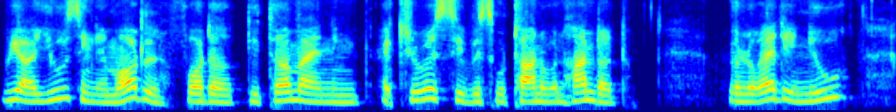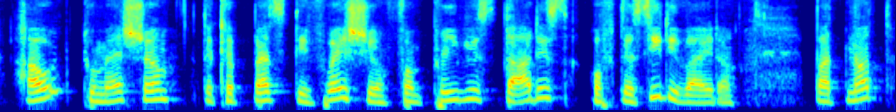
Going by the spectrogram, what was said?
we are using a model for the determining accuracy with Votano 100. We already knew how to measure the capacitive ratio from previous studies of the C divider but not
